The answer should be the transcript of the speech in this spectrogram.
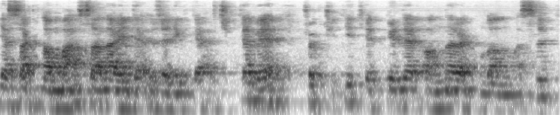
yasaklanma sanayide özellikle açıkta ve çok ciddi tedbirler alınarak kullanılması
